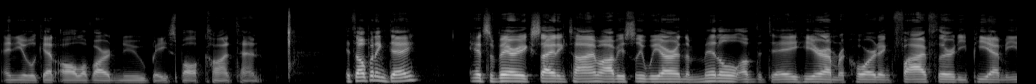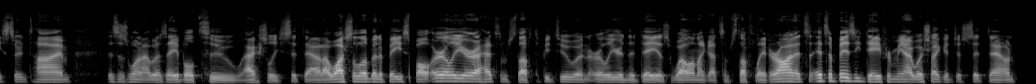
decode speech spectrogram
and you will get all of our new baseball content. It's opening day. It's a very exciting time. Obviously, we are in the middle of the day here. I'm recording 5:30 p.m. Eastern time this is when I was able to actually sit down. I watched a little bit of baseball earlier. I had some stuff to be doing earlier in the day as well, and I got some stuff later on. It's it's a busy day for me. I wish I could just sit down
